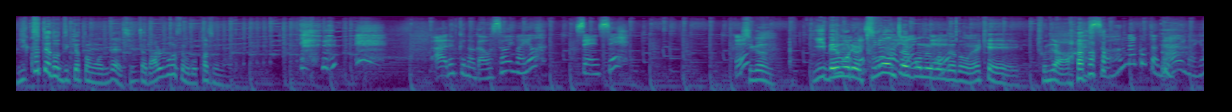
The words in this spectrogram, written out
미쿠 때도 느꼈던 건데 진짜 날로 갈수록 높아지는 것 같아. 歩くのが遅いわよ先生 지금 이 메모리를 두 번째私が 보는 早いって 건데도 왜 이렇게 좋냐? そんなことないわよ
